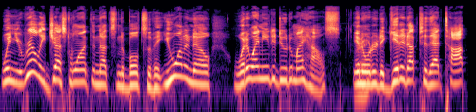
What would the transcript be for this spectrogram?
When you really just want the nuts and the bolts of it, you want to know what do I need to do to my house in order to get it up to that top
